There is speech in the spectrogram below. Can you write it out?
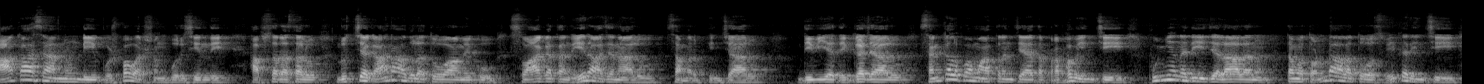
ఆకాశాన్నుండి పుష్పవర్షం కురిసింది. అప్సరసలు నృత్యగానాదులతో ఆమెకు స్వాగత నీరాజనాలు సమర్పించారు. దివ్య దిగ్గజాలు సంకల్పమాత్రం చేత ప్రభవించి పుణ్యనదీ జలాలను తమ తొండాలతో స్వీకరించి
